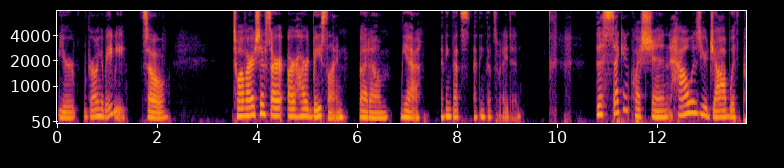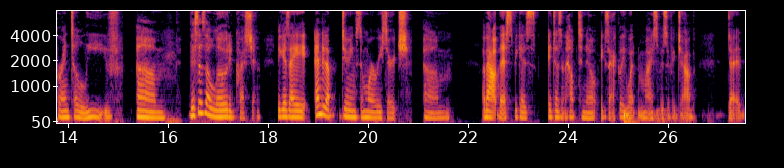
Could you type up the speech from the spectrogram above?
you're growing a baby. So 12 hour shifts are are hard baseline, but um, yeah, I think that's I think that's what I did. The second question, how is your job with parental leave? Um, this is a loaded question because I ended up doing some more research um, about this because it doesn't help to know exactly what my specific job did,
